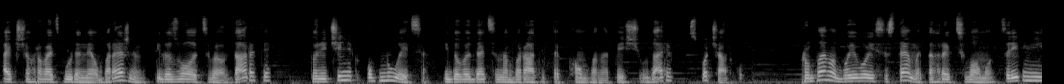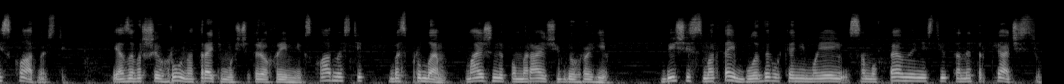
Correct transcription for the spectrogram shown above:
А якщо гравець буде необережним і дозволить себе вдарити, то лічильник обнулиться і доведеться набирати те комбо на 1000 ударів спочатку. Проблема бойової системи та гри в цілому це рівень її складності. Я завершив гру на третьому з чотирьох рівнів складності без проблем, майже не помираючи від ворогів. Більшість смертей були викликані моєю самовпевненістю та нетерплячістю,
